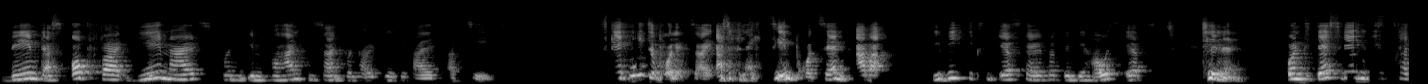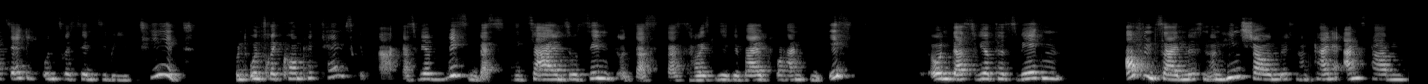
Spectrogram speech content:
dem das Opfer jemals von dem Vorhandensein von häuslicher Gewalt erzählt. Es geht nicht zur Polizei, also vielleicht 10 Prozent, aber die wichtigsten Ersthelfer sind die Hausärztinnen. Und deswegen ist tatsächlich unsere Sensibilität und unsere Kompetenz gefragt, dass wir wissen, dass die Zahlen so sind und dass, dass häusliche Gewalt vorhanden ist und dass wir deswegen offen sein müssen und hinschauen müssen und keine Angst haben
